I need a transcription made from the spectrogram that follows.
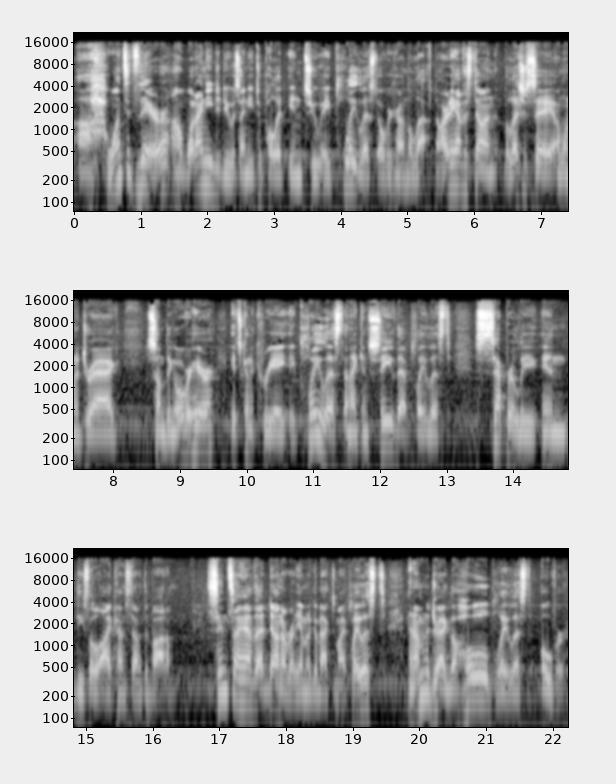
Uh, once it's there, uh, what I need to do is I need to pull it into a playlist over here on the left. Now, I already have this done, but let's just say I want to drag something over here. It's going to create a playlist, and I can save that playlist separately in these little icons down at the bottom. Since I have that done already, I'm going to go back to my playlists, and I'm going to drag the whole playlist over.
